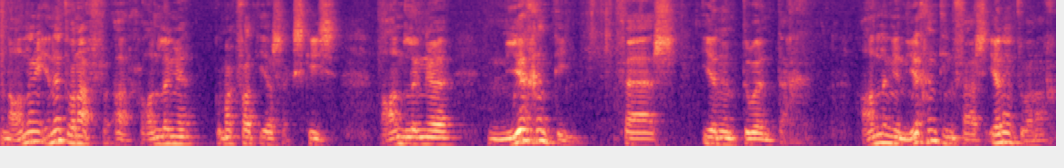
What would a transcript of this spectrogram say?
In Handelinge 21 ag Handelinge, kom ek vat eers, ekskuus. Handelinge 19 vers 21. Handelinge 19 vers 21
